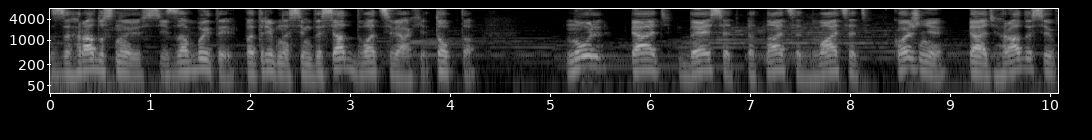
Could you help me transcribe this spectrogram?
з градусною сі. Забити потрібно 72 цвяхи, тобто 0, 5, 10, 15, 20. Кожні 5 градусів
